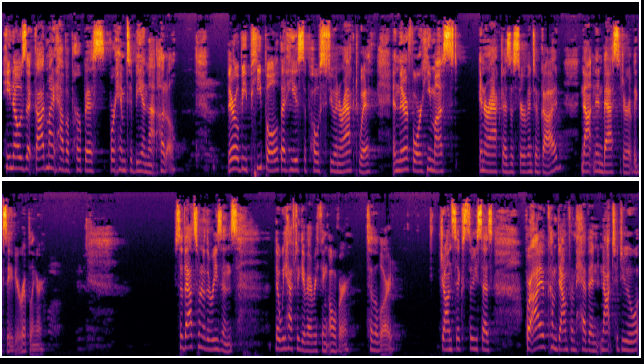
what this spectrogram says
he knows that God might have a purpose for him to be in that huddle. There will be people that he is supposed to interact with, and therefore he must interact as a servant of God, not an ambassador of Xavier Ripplinger. So that's one of the reasons that we have to give everything over to the Lord. John 6, 3 says, For I have come down from heaven not to do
